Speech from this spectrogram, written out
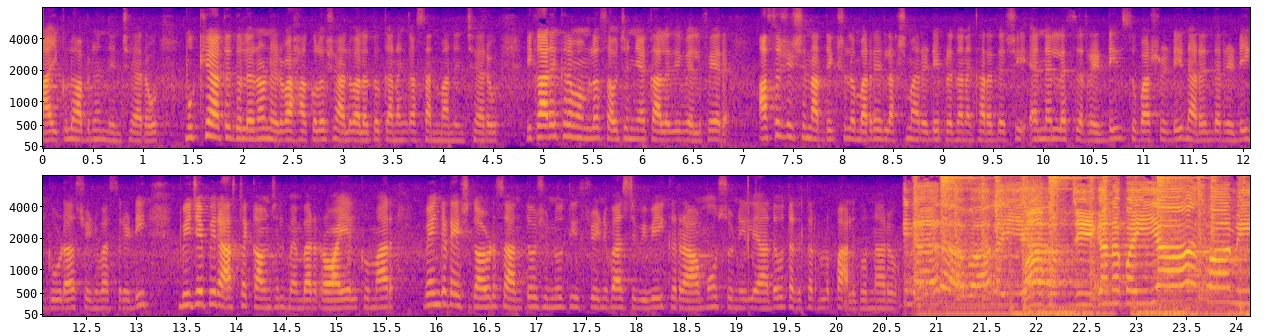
నాయకులు అభినందించారు. ముఖ్య అతిథులను నిర్వాహకులు శాలువాలతో ఘనంగా సన్మానించారు. ఈ కార్యక్రమంలో సౌజన్య కాలనీ వెల్ఫేర్ అసోసియేషన్ అధ్యక్షులు మర్రి లక్ష్మారెడ్డి ప్రధాన కార్యదర్శి ఎన్ఎల్ఎస్ రెడ్డి సుభాష్ రెడ్డి నరేందర్ రెడ్డి గూడా శ్రీనివాస్ రెడ్డి బీజేపీ రాష్ట్ర కౌన్సిల్ మెంబర్ రాయల్ కుమార్ వెంకటేష్ గౌడ్ సంతోష్ నూతి శ్రీనివాస్ వివేక్ రాము సునీల్ యాదవ్ తదితరులు పాల్గొన్నారు. స్వామి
